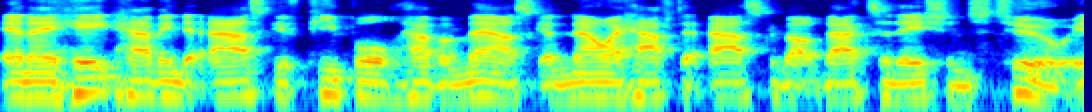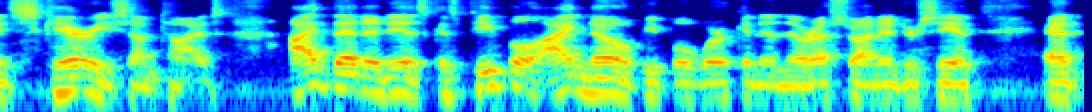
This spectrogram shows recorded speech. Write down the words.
and I hate having to ask if people have a mask, and now I have to ask about vaccinations too. It's scary sometimes. I bet it is because people I know people working in the restaurant industry, and, and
